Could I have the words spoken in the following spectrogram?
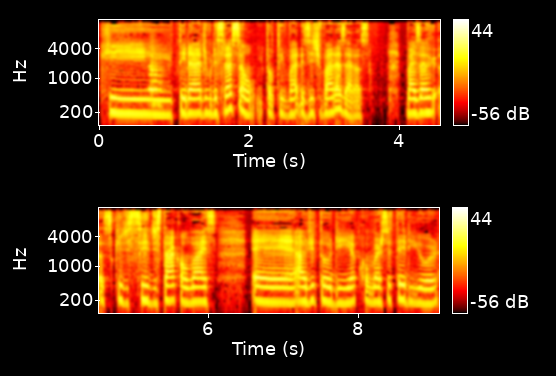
que tem na administração. Então, tem existem várias áreas. Mas as que se destacam mais é auditoria, comércio exterior,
